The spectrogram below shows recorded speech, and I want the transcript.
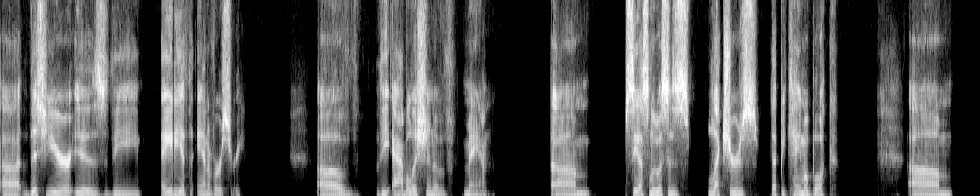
Uh, this year is the 80th anniversary of the abolition of man. Um, C.S. Lewis's lectures that became a book. Um,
